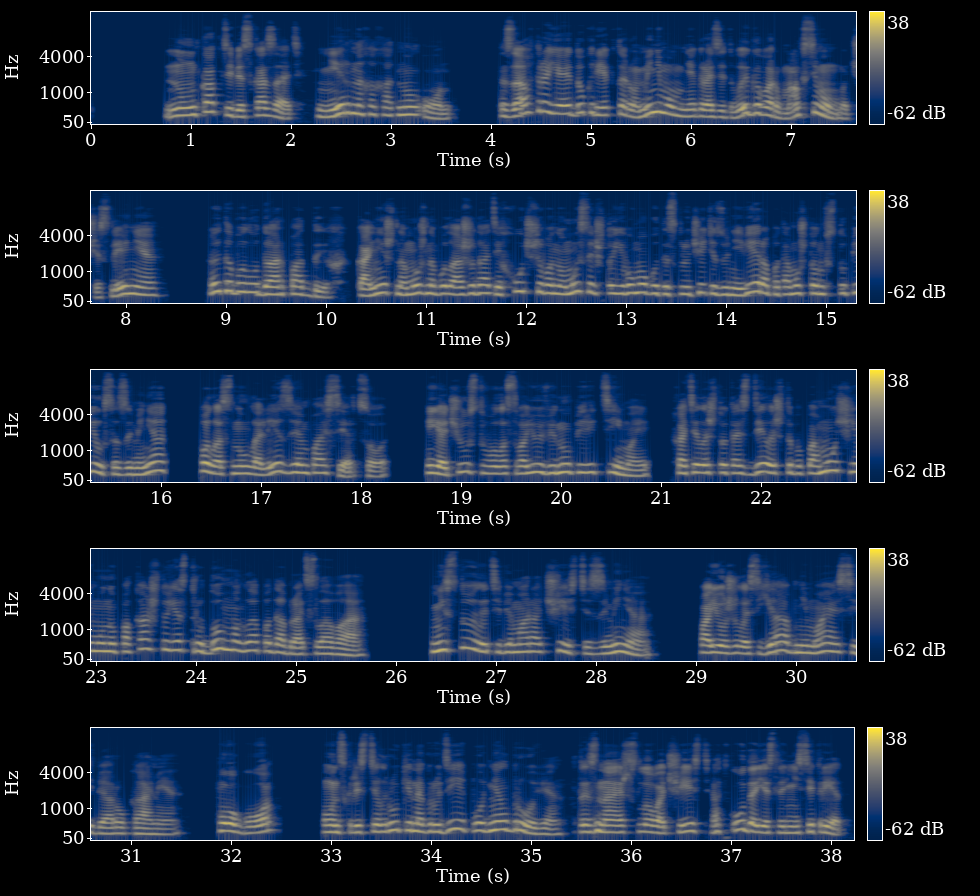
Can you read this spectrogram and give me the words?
Ну, как тебе сказать? Нервно хохотнул он. Завтра я иду к ректору. Минимум мне грозит выговор, максимум отчисление. Это был удар под дых. Конечно, можно было ожидать и худшего, но мысль, что его могут исключить из универа, потому что он вступился за меня, полоснула лезвием по сердцу. Я чувствовала свою вину перед Тимой. Хотела что-то сделать, чтобы помочь ему, но пока что я с трудом могла подобрать слова. Не стоило тебе марать честь из-за меня. Поежилась я, обнимая себя руками. Ого! Он скрестил руки на груди и поднял брови. Ты знаешь слово «честь», откуда, если не секрет?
